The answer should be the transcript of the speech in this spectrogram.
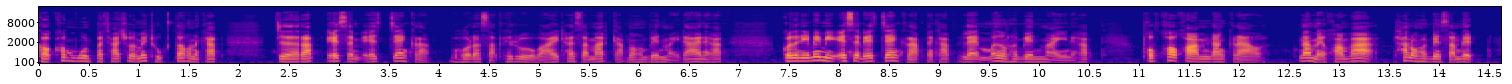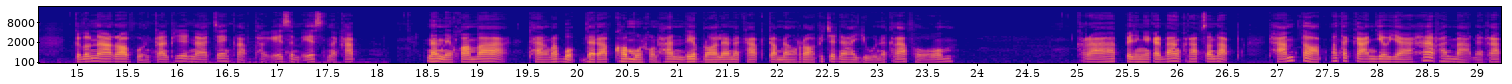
กรอกข้อมูลประชาชนไม่ถูกต้องนะครับ จะรับ SMS แจ้งกลับโทรศัพท์ให้รู้ไว้ท่านสามารถกลับลงทะเบียนใหม่ได้นะครับกรณีไม่มี SMS แจ้งกลับนะครับ และเมื่อลงทะเบียนใหม่นะครับ พบข้อความดังกล่าว นั่นหมายความว่าถ้าลงทะเบียนสำเร็จ กรุณารอผลการพิจารณาแจ้งกลับทาง SMS นะครับ นั่นหมายความว่าทางระบบได้รับข้อมูลของท่านเรียบร้อยแล้วนะครับกำลังรอพิจารณาอยู่นะครับผม ครับเป็นยังไงกันบ้างครับสำหรับถามตอบมาตรการเยียวยา 5,000 บาทนะครับ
